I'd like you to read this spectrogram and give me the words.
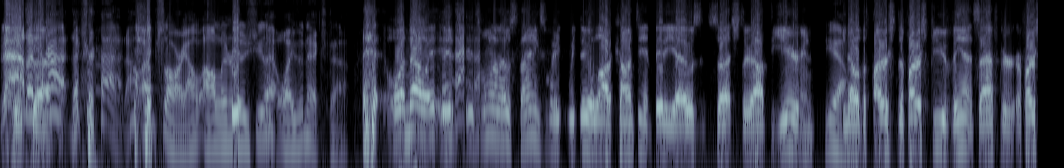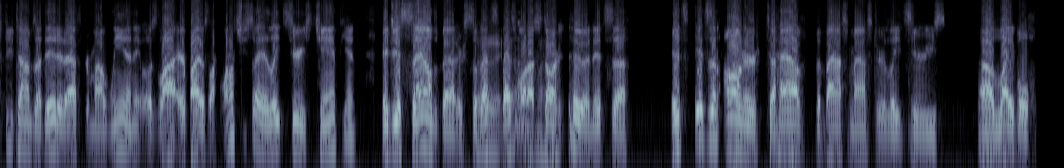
Nah, that's uh, right. That's right. I'll, I'm sorry. I'll, I'll introduce you that way the next time. well, no, it, it's it's one of those things. We we do a lot of content videos and such throughout the year, and Yeah. you know the first the first few events after or first few times I did it after my win, it was like everybody was like, "Why don't you say Elite Series champion?" It just sounds better. So that's that's what I started doing. It's uh it's it's an honor to have the Bassmaster Elite Series uh, label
